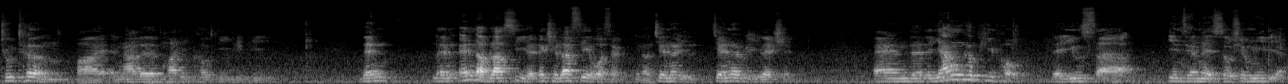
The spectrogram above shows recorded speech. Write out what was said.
two term by another party called DPP. Then, then end of last year, actually last year was a you know general general election, and uh, the younger people they use uh, internet, social media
